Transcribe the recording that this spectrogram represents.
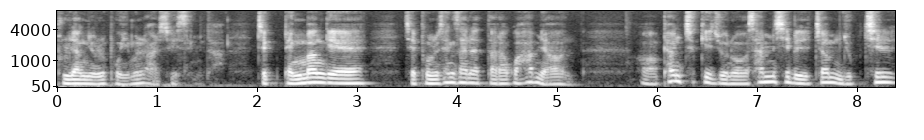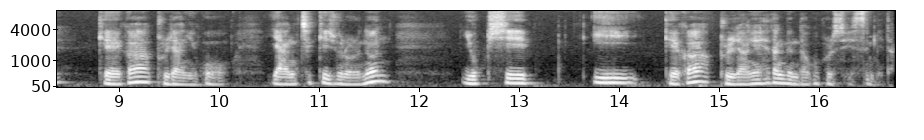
불량률을 보임을 알 수 있습니다. 즉 100만 개의 제품을 생산했다라고 하면 어, 편측 기준으로 31.67개가 불량이고 양측 기준으로는 62 개가 분량에 해당된다고 볼 수 있습니다.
